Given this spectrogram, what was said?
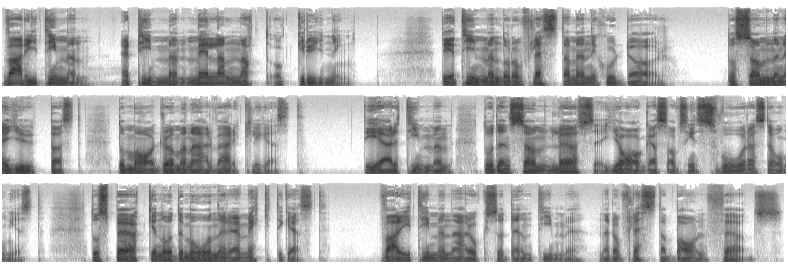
Vargtimmen är timmen mellan natt och gryning. Det är timmen då de flesta människor dör. Då sömnen är djupast, då mardrömmarna är verkligast. Det är timmen då den sömnlöse jagas av sin svåraste ångest. Då spöken och demoner är mäktigast. Vargtimmen är också den timme när de flesta barn föds.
